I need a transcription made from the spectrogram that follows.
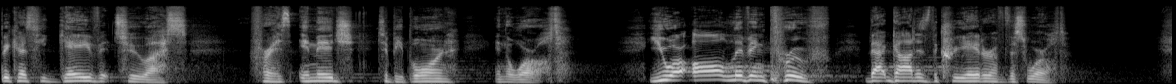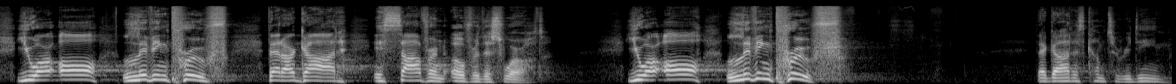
because He gave it to us for His image to be born in the world. You are all living proof that God is the creator of this world. You are all living proof that our God is sovereign over this world. You are all living proof that God has come to redeem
